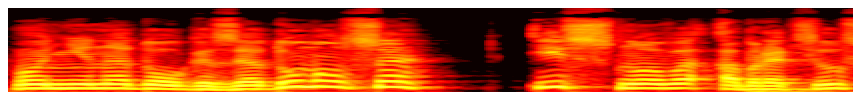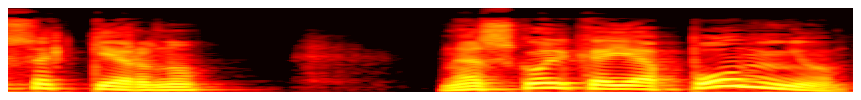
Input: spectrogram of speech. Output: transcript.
Он ненадолго задумался и снова обратился к Керну. Насколько я помню,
